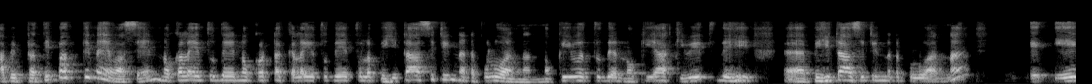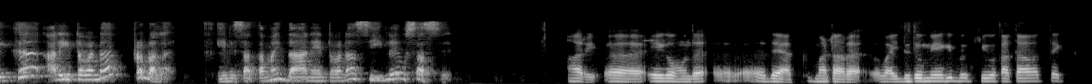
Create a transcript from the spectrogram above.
අපි ප්‍රතිපත්තිමය වශයෙන් නොකල යුතු දේ නොකොට කල යුතු දේ තුල පිහිටා සිටින්නට පුළුවන් නම් නොකිය යුතු දේ නොකියා කිව යුතු දෙහි පිහිටා සිටින්නට පුළුවන් නම් ඒක අරිට වඩා ප්‍රබලයි. ඒ නිසා තමයි දාණයට වඩා සීලය උසස් වෙන්නේ. හරි. ඒක හොඳ දෙයක්. මට අර වෛද්‍යතුමියගේ කිව්ව කතාවත් එක්ක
